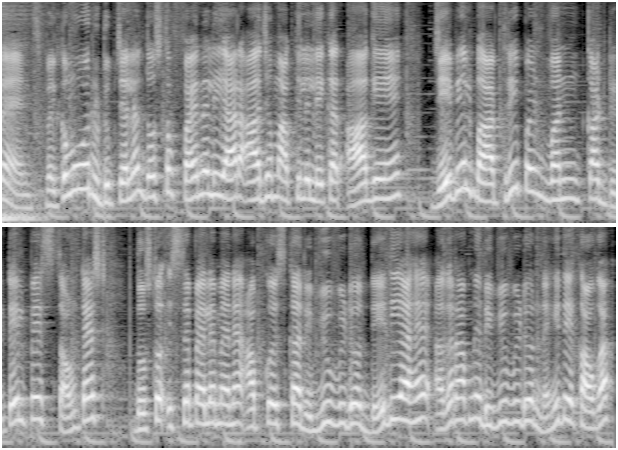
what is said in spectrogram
Friends welcome over YouTube channel दोस्तों फाइनली यार, आज हम आपके लिए लेकर आ गए हैं JBL बार 3.1 का डिटेल पे साउंड टेस्ट दोस्तों, इससे पहले मैंने आपको इसका रिव्यू वीडियो दे दिया है। अगर आपने रिव्यू वीडियो नहीं देखा होगा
